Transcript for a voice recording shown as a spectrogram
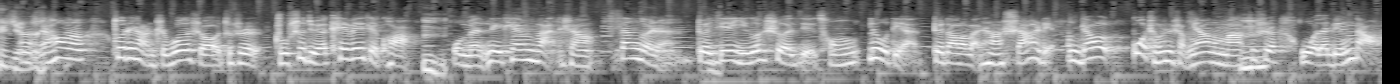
嗯，也是，然后呢，做这场直播的时候，就是主视觉 KV 这块儿，嗯我们那天晚上三个人对接一个设计，从六点对到了晚上十二点。你知道过程是什么样的吗？嗯就是我的领导。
